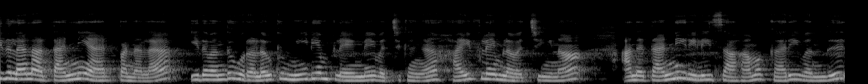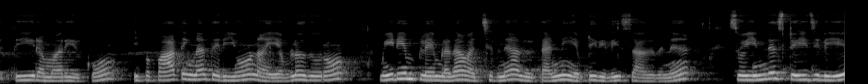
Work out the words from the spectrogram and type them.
இதில் நான் தண்ணி ஆட் பண்ணலை. இதை வந்து ஓரளவுக்கு மீடியம் ஃப்ளேம்லேயே வச்சுக்கோங்க. ஹை ஃப்ளேமில் வச்சிங்கன்னா அந்த தண்ணி ரிலீஸ் ஆகாமல் கறி வந்து தீர மாதிரி இருக்கும். இப்போ பார்த்தீங்கன்னா தெரியும் நான் எவ்வளோ தூரம் மீடியம் ஃப்ளேமில் தான் வச்சுருந்தேன். அதில் தண்ணி எப்படி ரிலீஸ் ஆகுதுன்னு. ஸோ இந்த ஸ்டேஜ்லேயே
